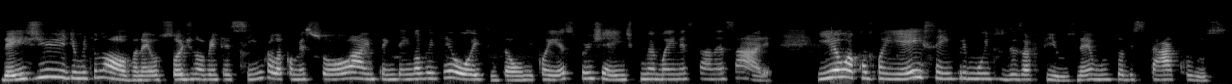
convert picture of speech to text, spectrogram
desde de muito nova, né? Eu sou de 95, ela começou a empreender em 98, então me conheço por gente com minha mãe nessa, nessa área. E eu acompanhei sempre muitos desafios, né? Muitos obstáculos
